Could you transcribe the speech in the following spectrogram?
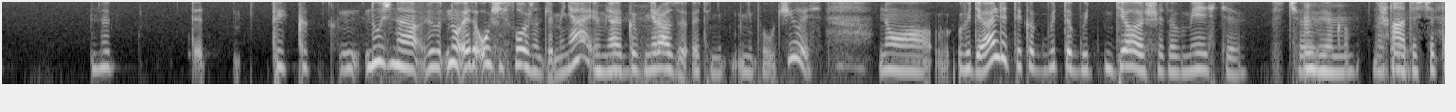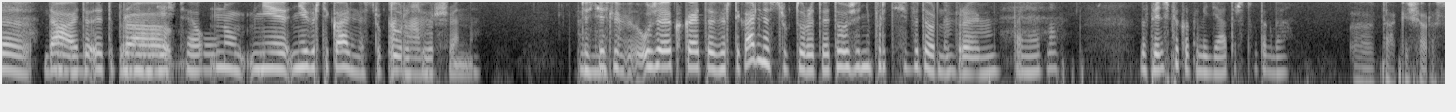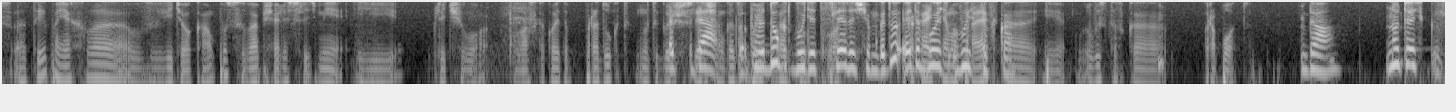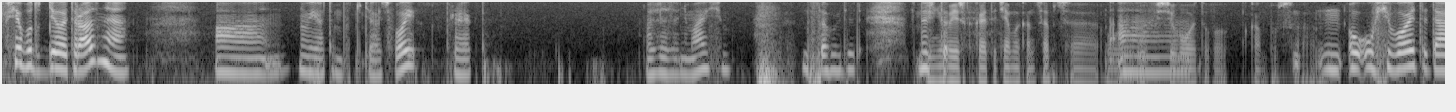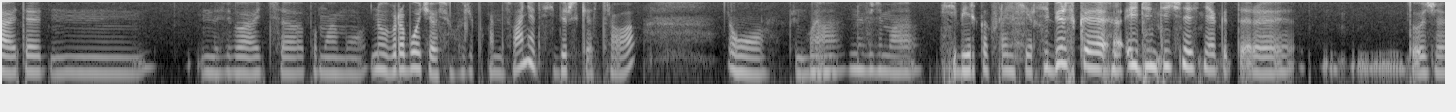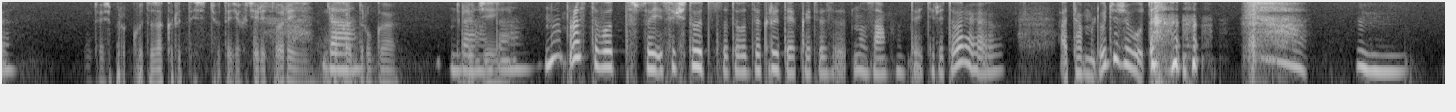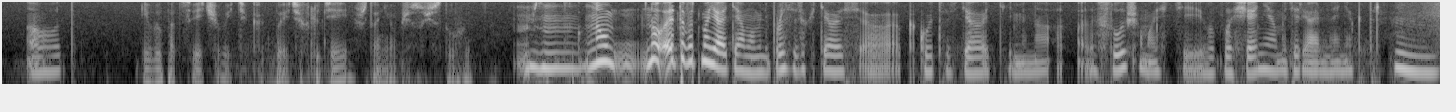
ты как нужно, ну это очень сложно для меня, и у меня как бы ни разу это не, не получилось, но в идеале ты как будто бы делаешь это вместе с человеком. Мгм. Ну, А, то есть это да, м, это это про взаимодействие. ну не не вертикальная структура Ага. совершенно. То есть Понятно. если уже какая-то вертикальная структура, то это уже не партиципаторный Мгм, проект. Понятно. Ну, в принципе, как и медиаторство тогда. Э, Так, еще раз. Э, Ты поехала в видеокампус, и вы общались с людьми, и для чего? У вас какой-то продукт, ну ты говоришь, в Это- следующем да, году продукт будет в у вас следующем году. Это какая будет тема выставка. И выставка работ. Да. Ну, то есть все будут делать разное. А, ну, я там буду делать свой проект. Уже занимаюсь им, на самом деле. у Потому него что есть какая-то тема, концепция у, у А. всего этого кампуса. у, у всего это, да, это называется, по-моему, ну, в рабочее, во всяком случае, пока название, это Сибирские острова. О, Да, прикольно. ну, видимо, Сибирь как фронтир. сибирская идентичность некоторая тоже. То есть про какую-то закрытость вот этих территорий Да. друг от друга. Да, людей. да. Ну, просто вот, что существует вот эта вот закрытая какая-то, ну, замкнутая территория, а там люди живут. Мгм. Вот. И вы подсвечиваете как бы этих людей, что они вообще существуют. Такое. Ну, ну, это вот моя тема. Мне просто захотелось э, какую-то сделать именно э, слышимость и воплощение материальное некоторое. М.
